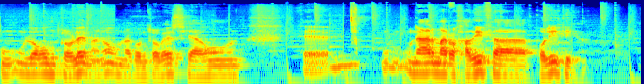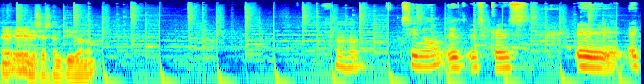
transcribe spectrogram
luego un problema, ¿no? una controversia, un, una arma arrojadiza política, en ese sentido, ¿no? Sí, ¿no? es que es Eh,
